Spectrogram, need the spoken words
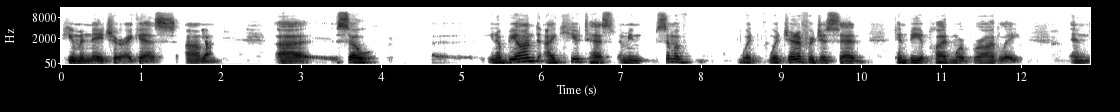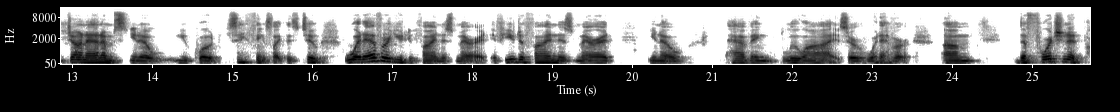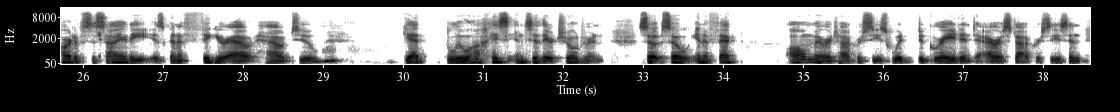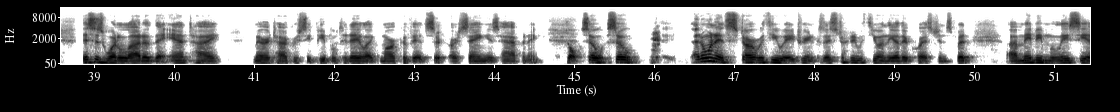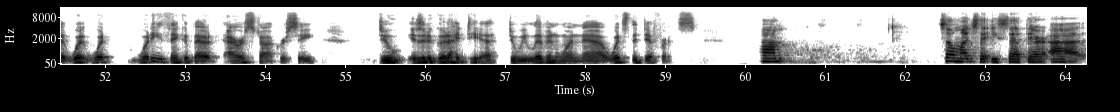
human nature, I guess. Um, yeah. uh, so, uh, you know, beyond IQ tests, I mean, some of what what Jennifer just said can be applied more broadly. And John Adams, you know, you quote say things like this too. Whatever you define as merit, if you define as merit, you know, having blue eyes or whatever, um, the fortunate part of society is going to figure out how to mm-hmm. get blue eyes into their children. So, so in effect, all meritocracies would degrade into aristocracies. And this is what a lot of the anti meritocracy people today, like Markovits, are, are saying is happening. Sure. So, so I don't want to start with you, Adrian, because I started with you on the other questions, but uh, maybe Malissia, what, what, what do you think about aristocracy? Do, is it a good idea? Do we live in one now? What's the difference? Um, so much that you said there. Uh,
